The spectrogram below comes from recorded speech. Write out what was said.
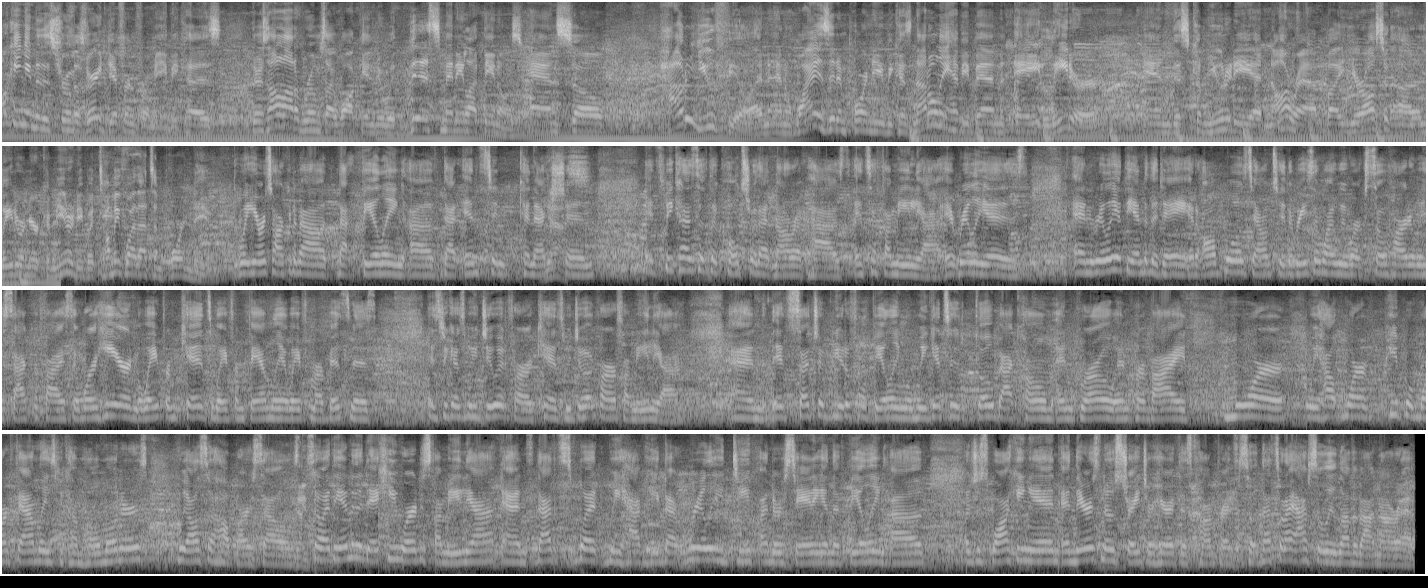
walking into this room was very different for me because there's not a lot of rooms I walk into with this many Latinos. And so, how do you feel and, and why is it important to you? Because not only have you been a leader in this community at NAHREP, but you're also a leader in your community. But tell me why that's important to you. What you were talking about, that feeling of that instant connection, yes. it's because of the culture that NAHREP has. It's a familia. It really is. And really, at the end of the day, it all boils down to the reason why we work so hard and we sacrifice and we're here and away from kids, away from family, away from our business is because we do it for our kids. We do it for our familia. And it's such a beautiful feeling when we get to go back home and grow and provide more. We help people, more families become homeowners. We also help ourselves. So at the end of the day, key word is familia. And that's what we have here, that really deep understanding and the feeling of just walking in. And there's no stranger here at this conference. So that's what I absolutely love about NAHREP.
